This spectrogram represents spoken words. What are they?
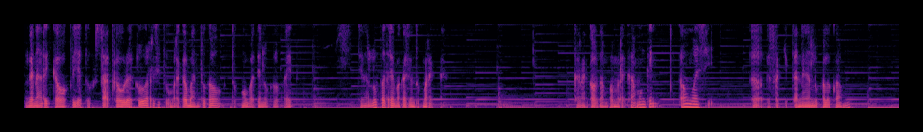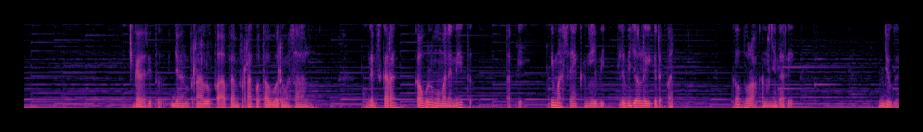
nggak narik kau waktu jatuh saat kau udah keluar dari situ mereka bantu kau untuk ngobatin luka-luka itu. Jangan lupa terima kasih untuk mereka. Karena kalau tanpa mereka mungkin kau masih uh, kesakitan dengan luka-lukamu Gak dari itu. Jangan pernah lupa apa yang pernah kau tahu dari masa lalu. Mungkin sekarang kau belum memanen itu. Tapi di masa yang akan lebih lebih jauh lagi ke depan kau baru akan menyadari dan juga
